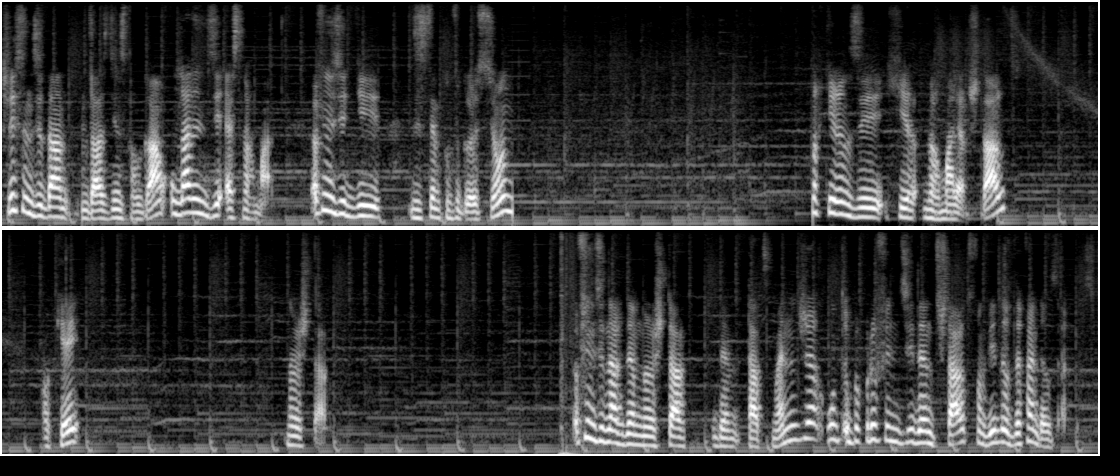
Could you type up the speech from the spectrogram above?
Schließen Sie dann das Dienstprogramm und laden Sie es nochmal. Öffnen Sie die Systemkonfiguration markieren Sie hier normaler Start. Okay. Neustart. Öffnen Sie nach dem Neustart den Task Manager und überprüfen Sie den Start von Windows Defender Service.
